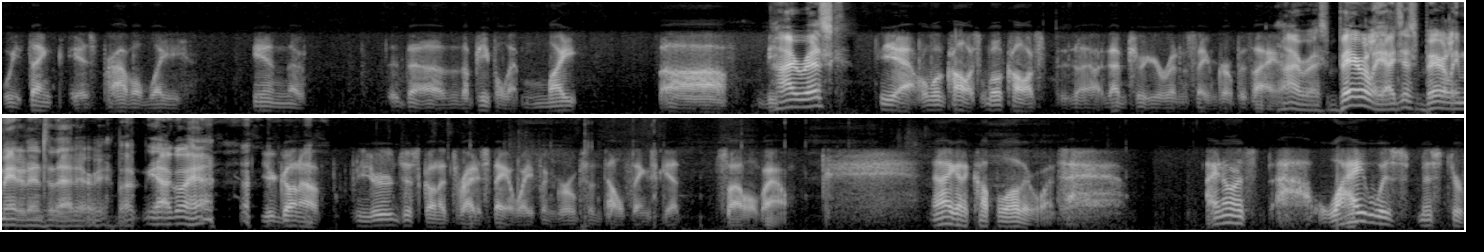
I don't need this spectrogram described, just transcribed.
we think is probably in the the the people that might uh, be high risk. Yeah, we'll call us. We'll call us. Uh, I'm sure you're in the same group as I am. High risk, barely. I just barely made it into that area, but yeah, go ahead. you're gonna you're just going to try to stay away from groups until things get settled down. Now I got a couple other ones. I noticed uh, why was Mr.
